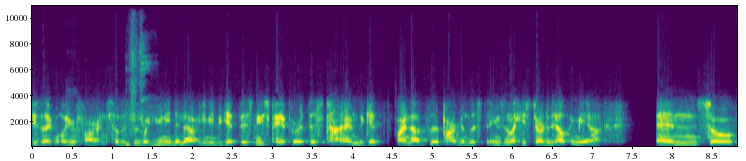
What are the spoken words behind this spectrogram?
He's like, "Well, you're foreign, so this is what you need to know. You need to get this newspaper at this time to get find out the apartment listings." And like he started helping me out. And so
